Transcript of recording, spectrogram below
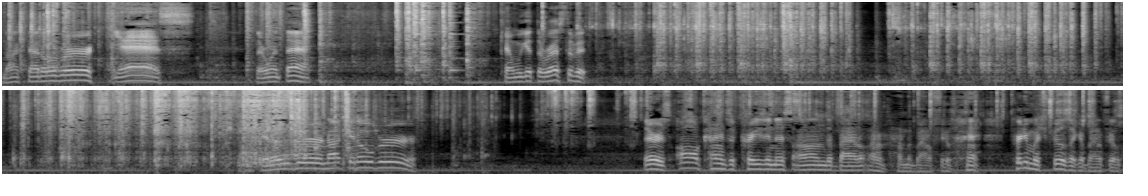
Knock that over. Yes! There went that. Can we get the rest of it? It over, knock it over. There's all kinds of craziness on the battle um, on the battlefield. Pretty much feels like a battlefield.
